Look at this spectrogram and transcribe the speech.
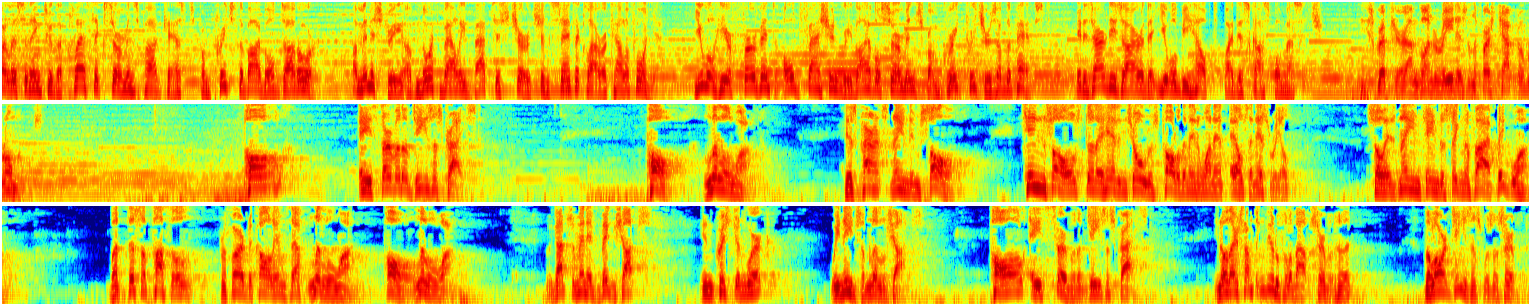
are listening to the Classic Sermons podcast from PreachTheBible.org, a ministry of North Valley Baptist Church in Santa Clara, California. You will hear fervent, old fashioned revival sermons from great preachers of the past. It is our desire that you will be helped by this gospel message. The scripture I'm going to read is in the first chapter of Romans. Paul a servant of Jesus Christ. Paul, little one. His parents named him Saul. King Saul stood a head and shoulders taller than anyone else in Israel. So his name came to signify big one. But this apostle preferred to call himself little one. Paul, little one. We got so many big shots in Christian work we need some little shots. Paul, a servant of Jesus Christ. You know, there's something beautiful about servanthood. The Lord Jesus was a servant.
